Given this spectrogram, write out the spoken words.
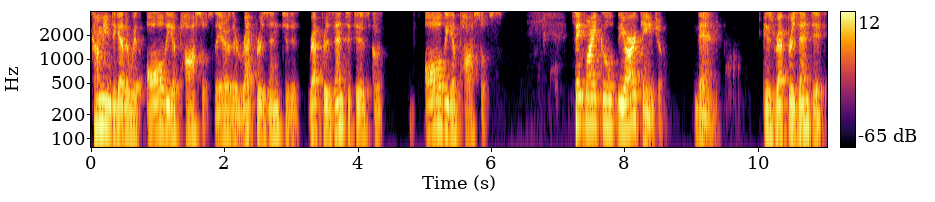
coming together with all the apostles. They are the representative, representatives of all the apostles. St. Michael the Archangel, then, is represented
